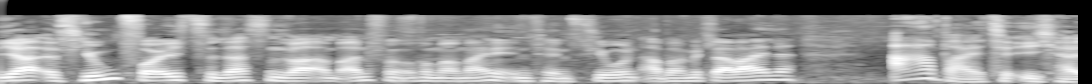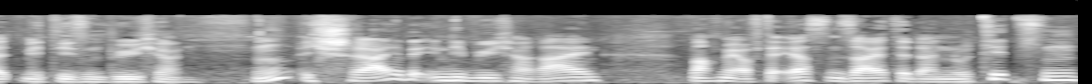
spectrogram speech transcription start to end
ja, es jungfräulich zu lassen, war am Anfang auch immer meine Intention. Aber mittlerweile arbeite ich halt mit diesen Büchern. Hm? Ich schreibe in die Bücher rein, mache mir auf der ersten Seite dann Notizen,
